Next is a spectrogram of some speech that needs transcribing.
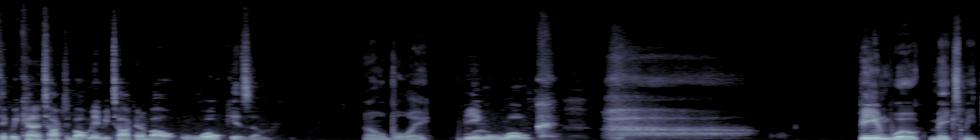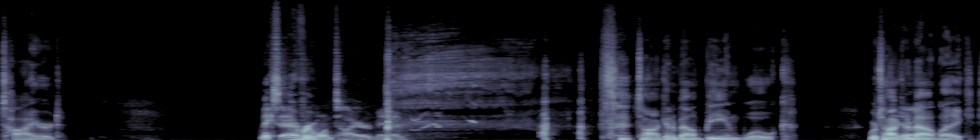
I think we kind of talked about maybe talking about wokeism, Oh boy. being woke. Being woke makes me tired. Makes everyone tired, man. talking about being woke. We're talking Yeah. about like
